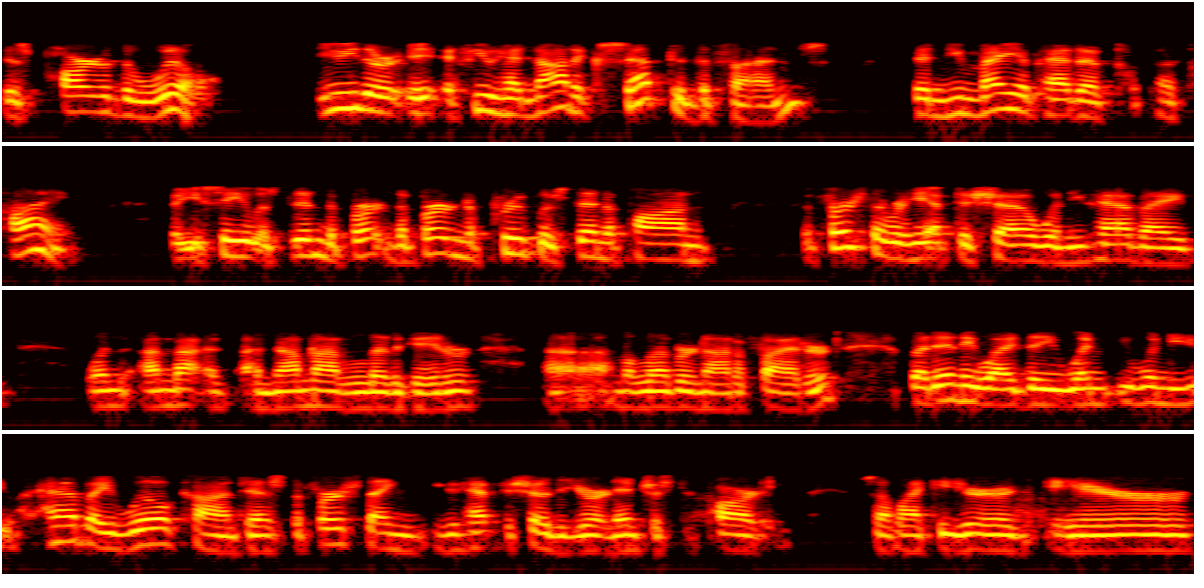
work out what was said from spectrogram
as part of the will, you either if you had not accepted the funds, then you may have had a, a claim. But you see, it was then the burden the burden of proof was then upon the first thing you have to show when you have a when I'm not I'm not a litigator. Uh, I'm a lover, not a fighter. But anyway, the when when you have a will contest, the first thing you have to show that you're an interested party. So, like you're an heir,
